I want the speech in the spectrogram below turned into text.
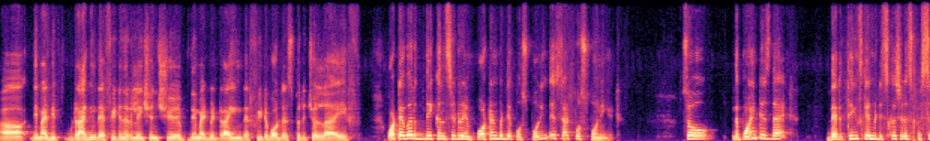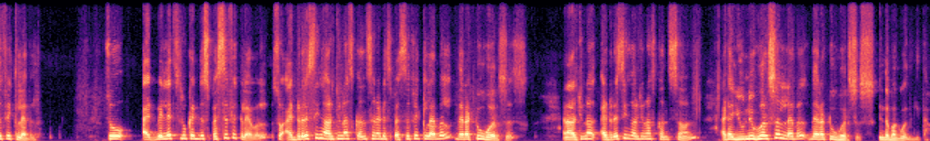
uh, they might be dragging their feet in a relationship they might be dragging their feet about their spiritual life whatever they consider important but they're postponing they start postponing it so the point is that there things can be discussed at a specific level. So let's look at the specific level. So addressing Arjuna's concern at a specific level, there are two verses. And Arjuna addressing Arjuna's concern at a universal level, there are two verses in the Bhagavad Gita.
